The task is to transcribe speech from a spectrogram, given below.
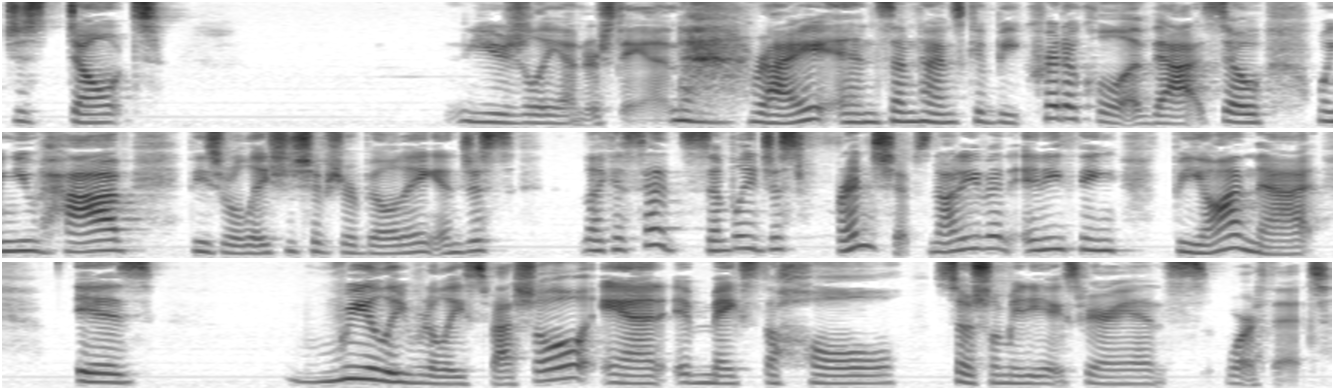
just don't usually understand, right? And sometimes could be critical of that. So when you have these relationships you're building and just like I said, simply just friendships, not even anything beyond that is really really special and it makes the whole social media experience worth it.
